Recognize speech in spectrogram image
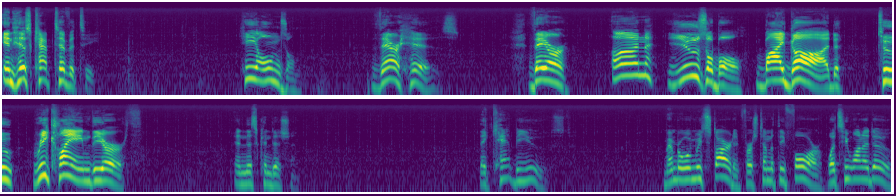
in his captivity. He owns them. They're his. They are unusable by God to reclaim the earth in this condition. they can't be used. Remember when we started, 1 Timothy 4, what's he want to do?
